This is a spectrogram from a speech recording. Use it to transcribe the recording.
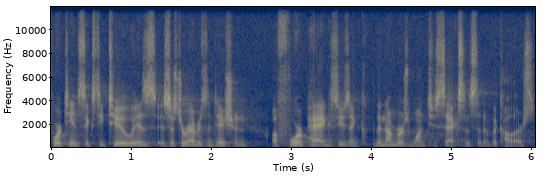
1462 is, is just a representation of four pegs using the numbers one to six instead of the colors.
